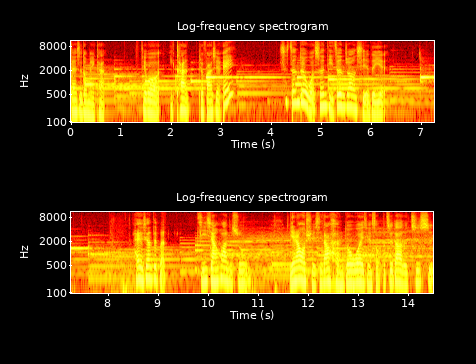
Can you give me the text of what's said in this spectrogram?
但是都没看，结果一看就发现，哎，是针对我身体症状写的耶。还有像这本吉祥话的书，也让我学习到很多我以前所不知道的知识。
